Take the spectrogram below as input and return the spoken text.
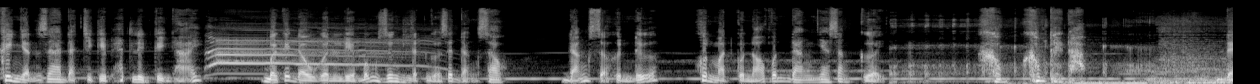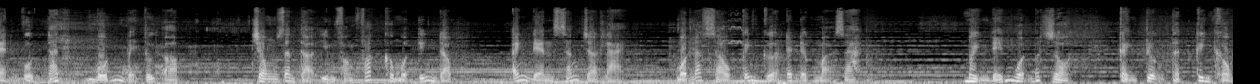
Khi nhận ra Đạt chỉ kịp hét lên kinh hãi, Bởi cái đầu gần lìa bỗng dưng lật ngửa ra đằng sau, Đáng sợ hơn nữa Khuôn mặt của nó vẫn đang nhe răng cười. Không, không thể nào. Đèn vụt tắt Bốn về tối om. Trong gian thờ im phăng phắc không một tiếng động Ánh đèn sáng trở lại. Một lát sau cánh cửa đã được mở ra. Mình đến muộn mất rồi Cảnh tượng thật kinh khủng.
